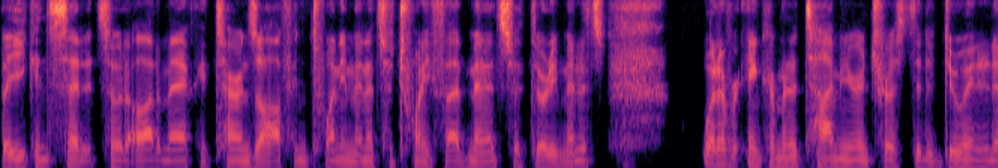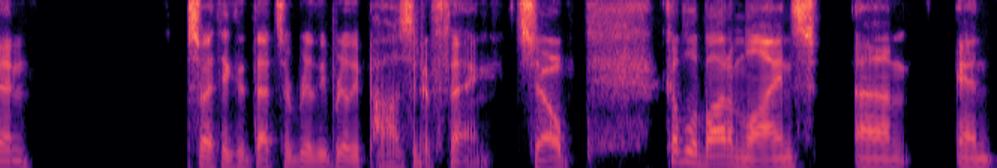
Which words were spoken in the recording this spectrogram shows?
But you can set it so it automatically turns off in 20 minutes or 25 minutes or 30 minutes, whatever increment of time you're interested in doing it in. So I think that that's a really, really positive thing. So a couple of bottom lines. Um, and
